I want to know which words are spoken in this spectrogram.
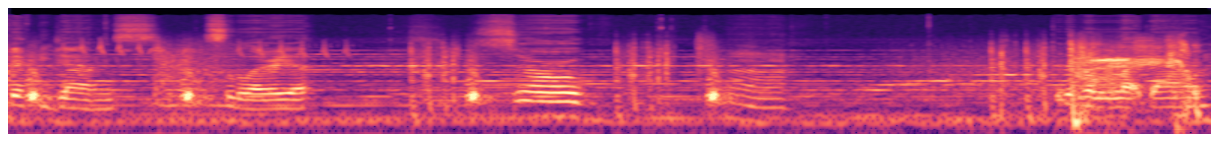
50 gems in this little area. So, hmm. Bit of a letdown.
